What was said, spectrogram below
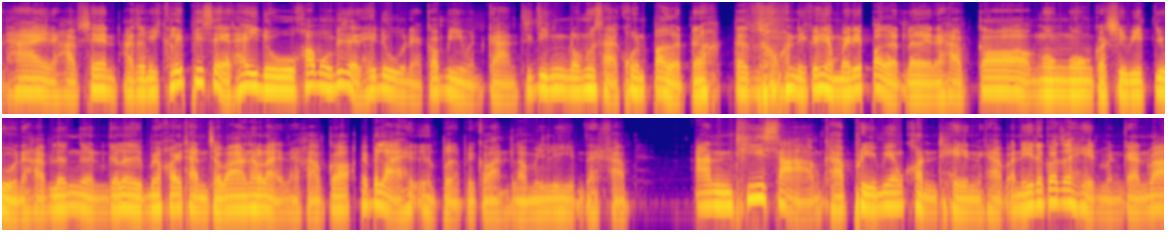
ษให้นะครับเช่นอาจจะมีคลิปพิเศษให้ดูข้อมูลพิเศษให้ดูเนี่ยก็มีเหมือนกันจริงๆลงทุนสายควรเปิดเนาะแต่ทุกวันนี้ก็ยังไม่ได้เปิดเลยนะครับก็งงๆกับชีวิตอยู่นะครับเรื่องเงินก็เลยไม่ค่อยทันชาวบ้านเท่าไหร่นะครับก็ไม่เป็นไรให้อื่นเปิดไปก่อนเราไม่รีบนะครับ อันที่ 3 ครับพรีเมียมคอนเทนต์ครับอันนี้เราก็จะเห็นเหมือนกันว่า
